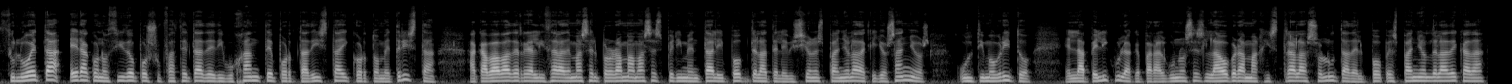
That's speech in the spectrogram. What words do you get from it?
Zulueta era conocido por su faceta de dibujante, portadista y cortometrista. Acababa de realizar además el programa más experimental y pop de la televisión española de aquellos años, Último Grito. En la película, que para algunos es la obra magistral absoluta del pop español de la década,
